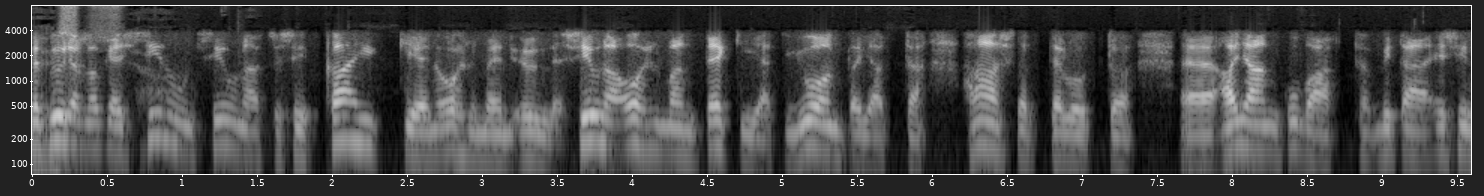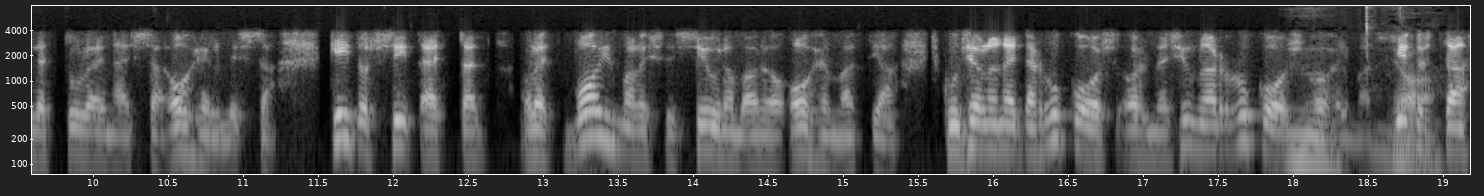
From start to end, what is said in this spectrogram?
Me pyydämme oikein sinun siunauksesi kaikkien ohjelmien ylle. Siuna ohjelman tekijät, juontajat, haastattelut, ajankuvat, mitä esille tulee näissä ohjelmissa. Kiitos siitä, että olet voimallisesti siunaamaan ohjelmat ja kun siellä on näitä rukousohjelmia, siunaa rukousohjelmat. Mm, että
